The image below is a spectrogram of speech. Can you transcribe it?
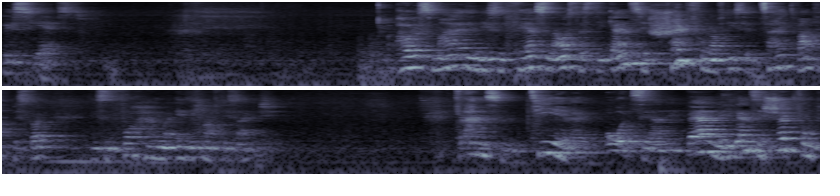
bis jetzt. Paulus malt in diesen Versen aus, dass die ganze Schöpfung auf diese Zeit wartet, bis Gott diesen Vorhang endlich mal auf die Seite schiebt. Pflanzen, Tiere, Ozeane, Berge, die ganze Schöpfung,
